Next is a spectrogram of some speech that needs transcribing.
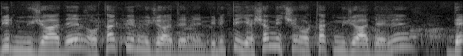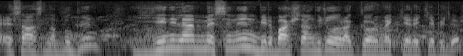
Bir mücadelenin, ortak bir mücadelenin, birlikte yaşam için ortak mücadelenin de esasında bugün yenilenmesinin bir başlangıcı olarak görmek gerekebilir.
